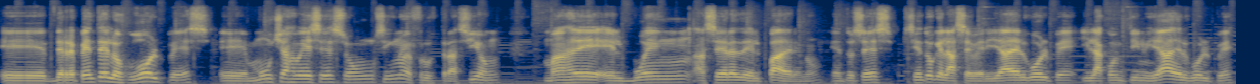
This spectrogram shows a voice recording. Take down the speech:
Eh, de repente los golpes muchas veces son un signo de frustración más del el buen hacer del padre, ¿no? Entonces siento que la severidad del golpe y la continuidad del golpe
